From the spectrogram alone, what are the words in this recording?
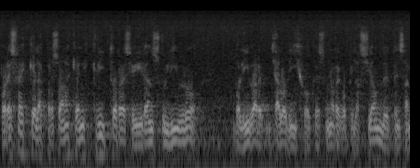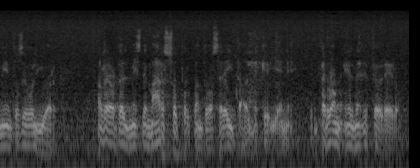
Por eso es que las personas que han escrito recibirán su libro Bolívar ya lo dijo, que es una recopilación de pensamientos de Bolívar alrededor del mes de marzo, por cuanto va a ser editado el mes que viene, perdón, el mes de febrero.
